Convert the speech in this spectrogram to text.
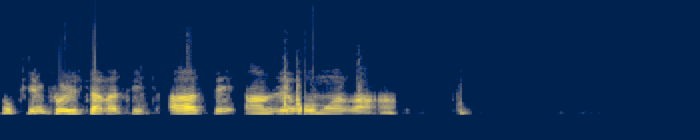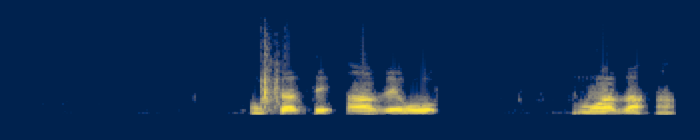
Donc, il me faut juste la matrice A, c'est 1, 0, moins 1, 1. Donc ça, c'est 1, 0, moins 1, 1.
